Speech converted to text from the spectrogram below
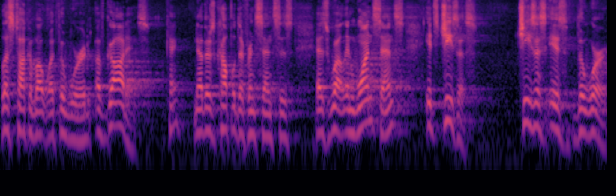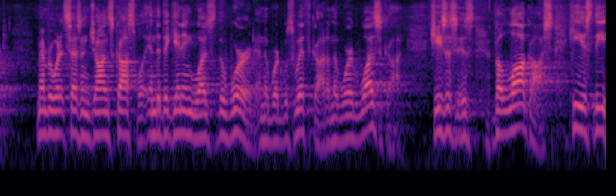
let's talk about what the Word of God is. Okay? Now, there's a couple different senses as well. In one sense, it's Jesus. Jesus is the Word. Remember what it says in John's Gospel In the beginning was the Word, and the Word was with God, and the Word was God. Jesus is the Logos. He is the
